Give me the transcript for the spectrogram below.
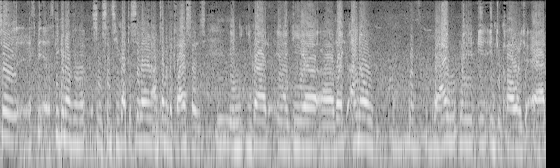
So uh, spe- uh, speaking of, uh, since, since you got to sit in on some of the classes, and you got an idea, uh, like I know with- when I went in, into college at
